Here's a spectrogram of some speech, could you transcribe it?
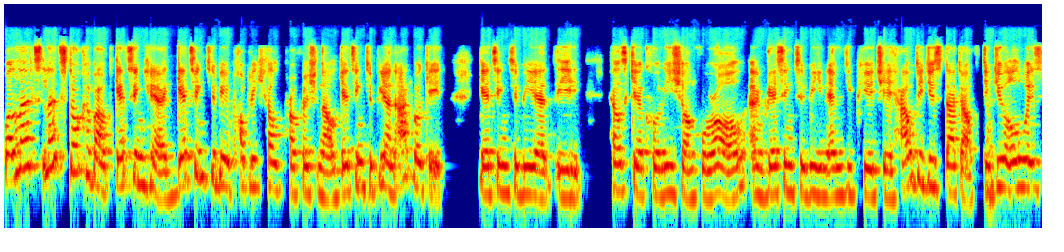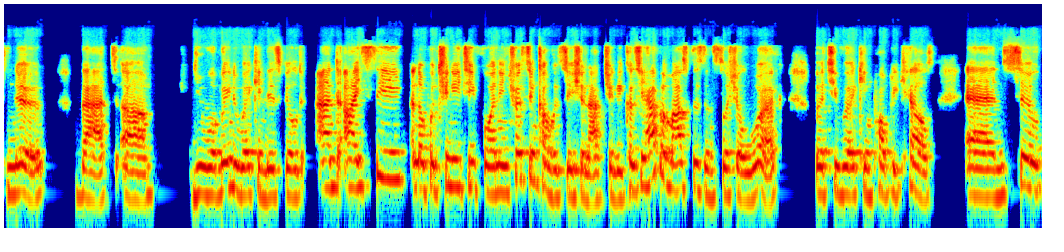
Well, let's let's talk about getting here, getting to be a public health professional, getting to be an advocate, getting to be at the Healthcare Coalition for All, and getting to be in MDPHA. How did you start off? Did you always know that um, you were going to work in this field? And I see an opportunity for an interesting conversation actually, because you have a master's in social work, but you work in public health. And so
